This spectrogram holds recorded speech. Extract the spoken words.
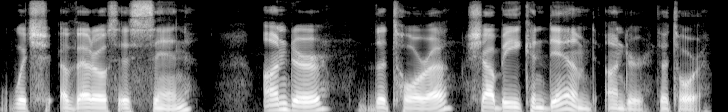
which Averos is sin, under the Torah shall be condemned under the Torah.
